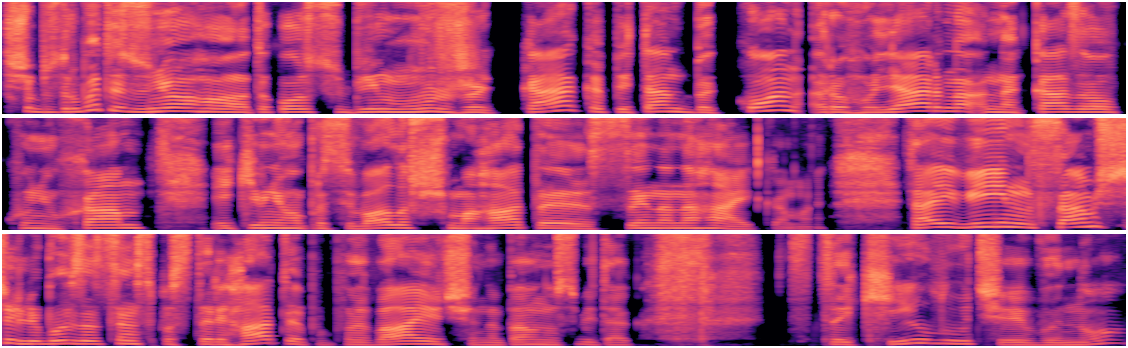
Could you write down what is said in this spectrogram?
щоб зробити з нього такого собі мужика, капітан Бекон регулярно наказував конюхам, які в нього працювали, шмагати сина нагайками. Та й він сам ще любив за цим спостерігати, попиваючи, напевно, собі так текілу чи вино.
